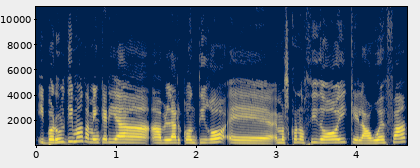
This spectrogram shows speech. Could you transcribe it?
Y por último, también quería hablar contigo. Eh, hemos conocido hoy que la UEFA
